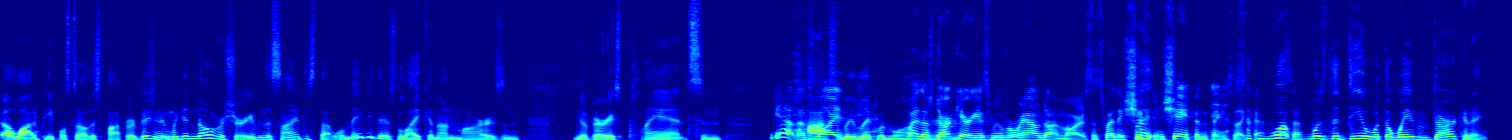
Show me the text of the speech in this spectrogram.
a lot of people still had this popular vision, and we didn't know for sure. Even the scientists thought, well, maybe there's lichen on Mars and you know various plants and yeah, that's possibly why. liquid That's water. why those dark aries move around on Mars. That's why they shift Right. in shape and things like Like, that. what So- was the deal with the wave of darkening?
